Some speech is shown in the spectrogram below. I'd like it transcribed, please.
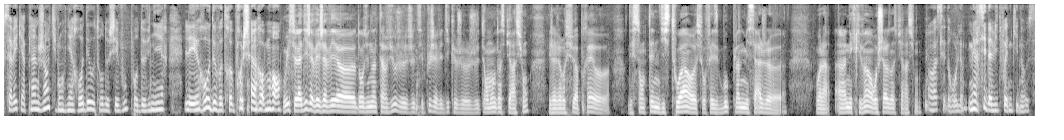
Vous savez qu'il y a plein de gens qui vont venir rôder autour de chez vous pour devenir les héros de votre prochain roman. Oui, cela dit, j'avais, j'avais euh, dans une interview, je, ne sais plus, j'avais dit que j'étais en manque d'inspiration et j'avais reçu après euh, des centaines d'histoires euh, sur Facebook, plein de messages. Voilà, un écrivain en recherche d'inspiration. Oh, c'est drôle. Merci David Fuenquinos.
